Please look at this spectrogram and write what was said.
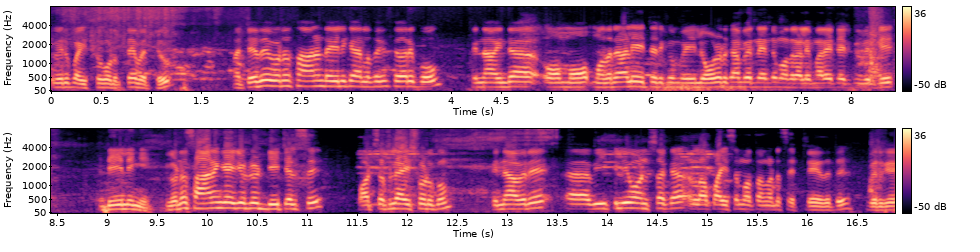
ഇവർ പൈസ കൊടുത്തേ പറ്റൂ. മറ്റേത് ഇവിടെ സാധനം ഡെയിലി കേരളത്തിലേക്ക് കയറി പോകും പിന്നെ അതിന്റെ മുതലാളിയായിട്ടായിരിക്കും ഈ ലോഡ് എടുക്കാൻ വരുന്നതിന്റെ മുതലാളിമാരായിട്ടായിരിക്കും ഇവർക്ക് ഡീലിങ് ഇവിടെ സാധനം കഴിഞ്ഞിട്ട് ഡീറ്റെയിൽസ് വാട്സപ്പിൽ അയച്ചു കൊടുക്കും. പിന്നെ അവർ വീക്കിലി വൺസ് ഒക്കെ ഉള്ള പൈസ മൊത്തം അങ്ങോട്ട് സെറ്റ് ചെയ്തിട്ട് ഇവർക്ക്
